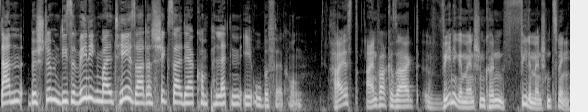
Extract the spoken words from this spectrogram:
dann bestimmen diese wenigen Malteser das Schicksal der kompletten EU-Bevölkerung. Heißt, einfach gesagt, wenige Menschen können viele Menschen zwingen.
